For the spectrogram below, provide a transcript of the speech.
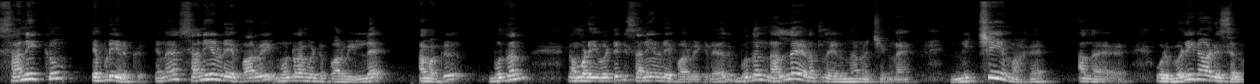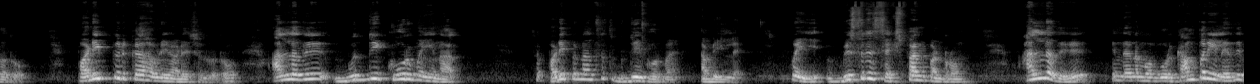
சனிக்கும் எப்படி இருக்குது ஏன்னா சனியனுடைய பார்வை மூன்றாம் வீட்டு பார்வை இல்லை. நமக்கு புதன் நம்முடைய வீட்டுக்கு சனியனுடைய பார்வை கிடையாது. புதன் நல்ல இடத்துல இருந்தான்னு வச்சுங்களேன் நிச்சயமாக அந்த ஒரு வெளிநாடு செல்வதோ படிப்பிற்காக வெளிநாடு செல்வதோ அல்லது புத்தி கூர்மையினால் படிப்புனால் புத்தி கூர்மை அப்படி இல்லை. இப்போ பிஸ்னஸ் எக்ஸ்பேண்ட் பண்ணுறோம் அல்லது இந்த நம்ம ஒரு கம்பெனிலேருந்து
